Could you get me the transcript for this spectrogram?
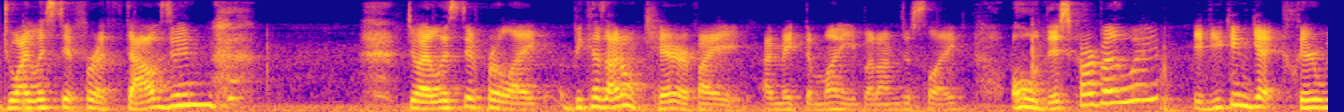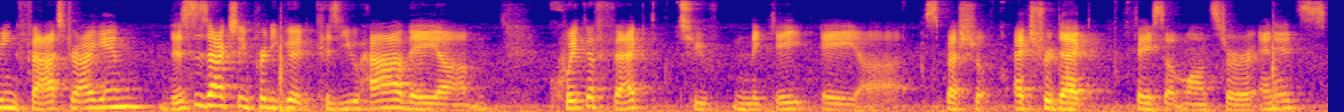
do I list it for a thousand? do I list it for like because I don't care if I I make the money, but I'm just like, oh, this card by the way, if you can get Clearwing Fast Dragon, this is actually pretty good because you have a um, quick effect to negate a uh, special extra deck face up monster, and it's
